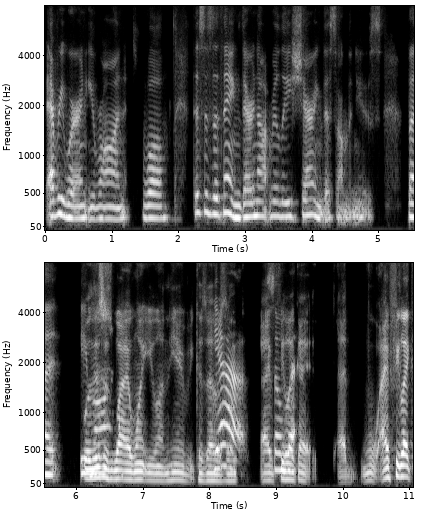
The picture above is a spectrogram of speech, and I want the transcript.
everywhere in Iran well this is the thing they're not really sharing this on the news but well, this is why I want you on here because I was yeah, like, I so feel like I, I, I feel like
